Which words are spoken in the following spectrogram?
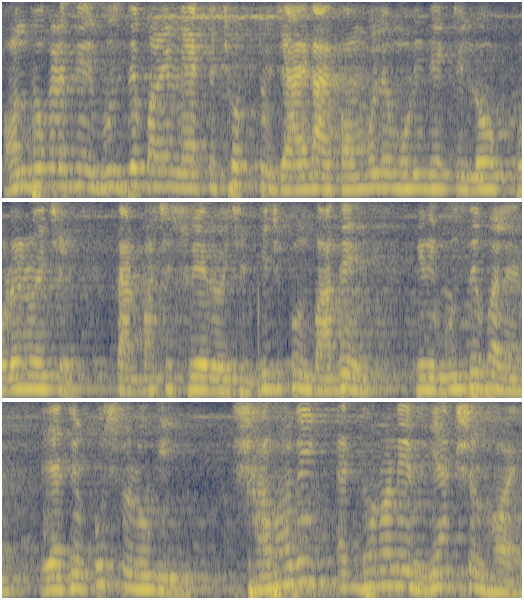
অন্ধকারে তিনি বুঝতে পারেননি একটা ছোট্ট জায়গায় কম্বলে মুড়ি দিয়ে একটি লোক পড়ে রয়েছে, তার পাশে শুয়ে রয়েছেন কিছুক্ষণ বাদে তিনি বুঝতে পারলেন এই একজন কুষ্ঠ রোগী। স্বাভাবিক এক ধরনের রিয়াকশন হয়।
